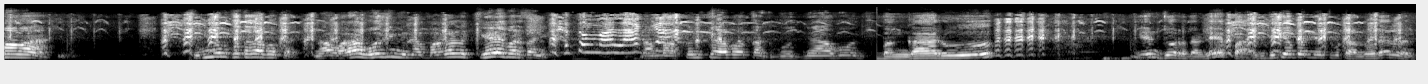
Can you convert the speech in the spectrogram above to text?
ಮಾವ ಸುಮ್ಮನೆ ಕುತ್ಕೋಬೇಕ. ನಾವು ಒಳ ಹೋಗಿ ನಮ್ಮ ಮಗಳನ್ನ ಕೇಳಿ ಬರ್ತಾನೆ. ನಮ್ಮ ಅಕ್ಕನ ಕೇಳ್ಬೇಕಂತ ಗುದ್ನ್ಯಾಗ ಹೋಗಿ. ಬಂಗಾರು ಏನ್ ಜೋರದಳ್ಳೇಪ್ಪ ಇದಕ್ಕೆ ಬಂದು ನಿಂತ್ಬಿಟ್ಟ ನೋಡಲ್ಲ ನಾನು.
